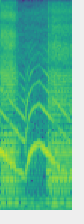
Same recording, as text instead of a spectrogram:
oh, oh.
